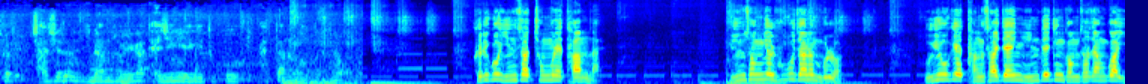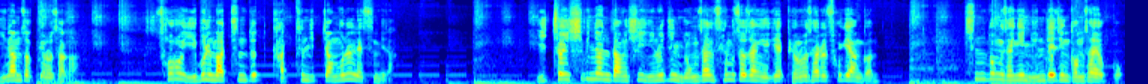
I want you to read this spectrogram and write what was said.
저 사실은 이남성이가 대진이 얘기 듣고 했다는 거거든요. 그리고 인사청문회 다음 날 윤석열 후보자는 물론 의혹의 당사자인 윤대진 검사장과 이남석 변호사가 서로 입을 맞춘 듯 같은 입장문을 냈습니다. 2012년 당시 윤우진 용산 세무서장에게 변호사를 소개한 건 친동생인 윤대진 검사였고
